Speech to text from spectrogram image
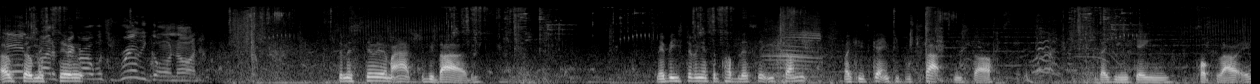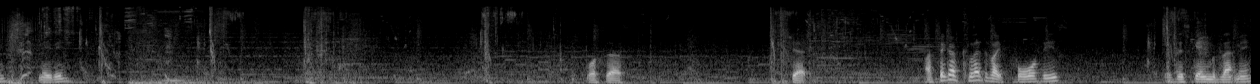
Oh, and so try to figure out what's really going on. So Mysterio might actually be bad. Maybe he's doing it as a publicity stunt, like he's getting people trapped and stuff. So they can gain popularity, maybe. What's this? Shit. I think I've collected like four of these. If this game would let me.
